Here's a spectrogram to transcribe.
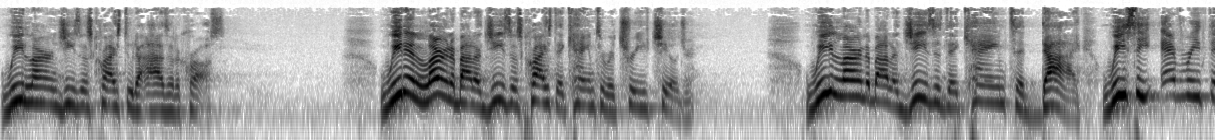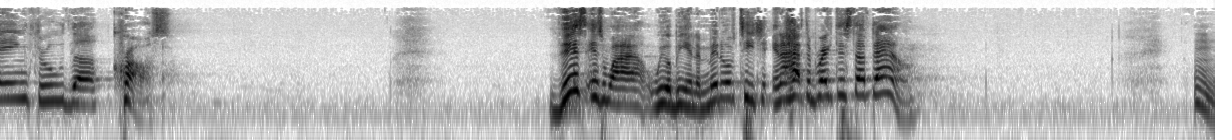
We learned Jesus Christ through the eyes of the cross. We didn't learn about a Jesus Christ that came to retrieve children. We learned about a Jesus that came to die. We see everything through the cross. This is why we'll be in the middle of teaching, and I have to break this stuff down. Hmm.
